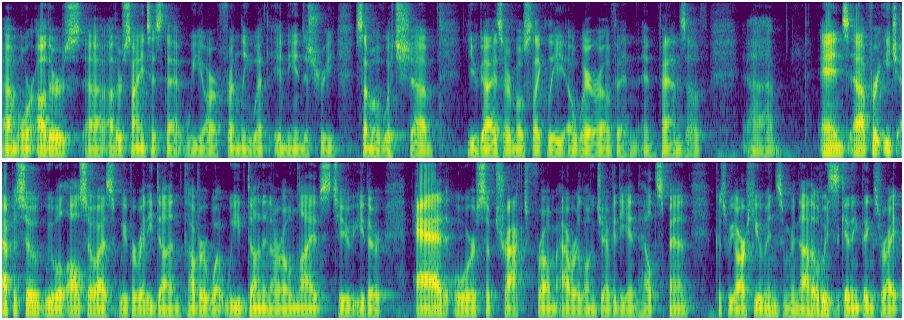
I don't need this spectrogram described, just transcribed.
um, or others uh, other scientists that we are friendly with in the industry some of which uh, you guys are most likely aware of and, and fans of. Um, and uh, for each episode, we will also, as we've already done, cover what we've done in our own lives to either add or subtract from our longevity and health span, because we are humans and we're not always getting things right.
